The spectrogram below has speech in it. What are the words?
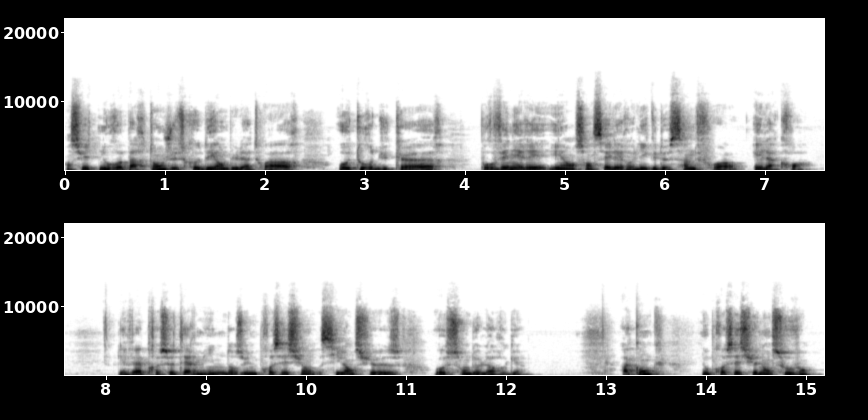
Ensuite, nous repartons jusqu'au déambulatoire, autour du cœur, pour vénérer et encenser les reliques de Sainte-Foy et la croix. Les vêpres se terminent dans une procession silencieuse au son de l'orgue. À Conques, nous processionnons souvent.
